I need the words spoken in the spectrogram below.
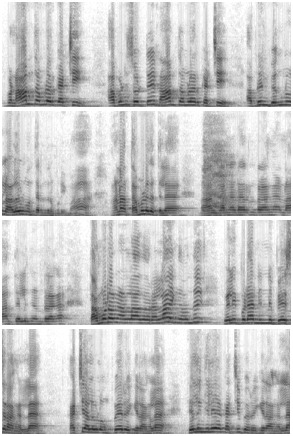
இப்போ நாம் தமிழர் கட்சி அப்படின்னு சொல்லிட்டு நாம் தமிழர் கட்சி அப்படின்னு பெங்களூர் அலுவலகம் திறந்துட முடியுமா? ஆனால் தமிழகத்தில் நான் கன்னடர்ன்றாங்க நான் தெலுங்குன்றாங்க தமிழர் அல்லாதவரெல்லாம் இங்கே வந்து வெளிப்படையாக நின்று பேசுகிறாங்கல்ல கட்சி அலுவலகம் பேர் வைக்கிறாங்கல்ல தெலுங்குலேயே கட்சி பேர் வைக்கிறாங்கல்ல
